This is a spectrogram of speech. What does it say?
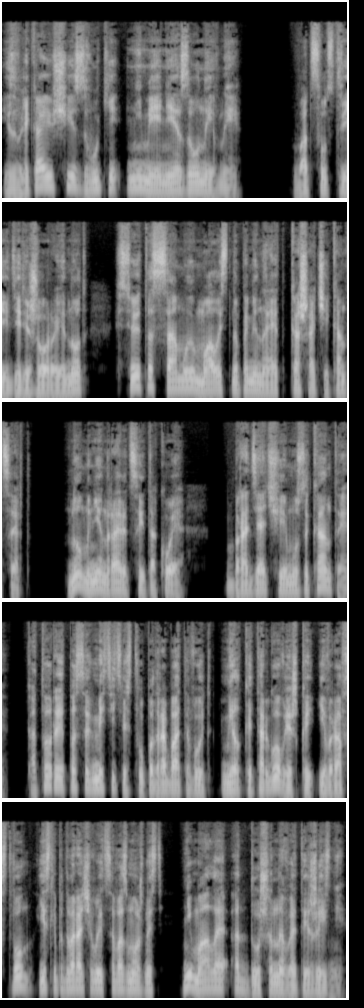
извлекающие звуки не менее заунывные. В отсутствии дирижера и нот все это самую малость напоминает кошачий концерт. Но мне нравится и такое. Бродячие музыканты которые по совместительству подрабатывают мелкой торговляшкой и воровством, если подворачивается возможность, немалая отдушина в этой жизни.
